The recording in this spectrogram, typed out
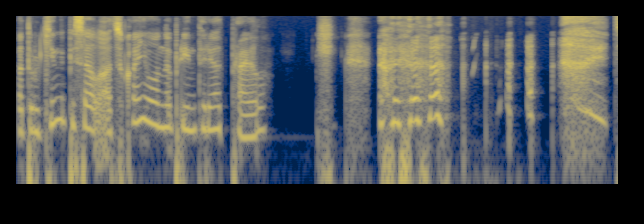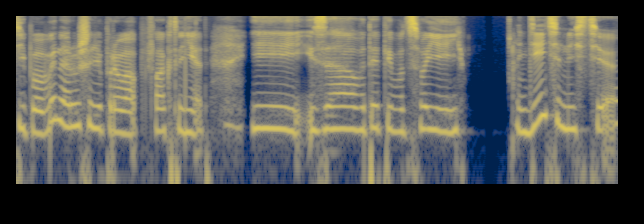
От руки написала, отсканила на принтере, отправила. Типа, вы нарушили права, по факту нет. И из-за вот этой вот своей деятельности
